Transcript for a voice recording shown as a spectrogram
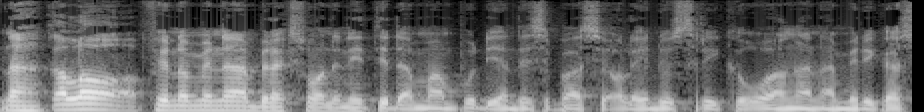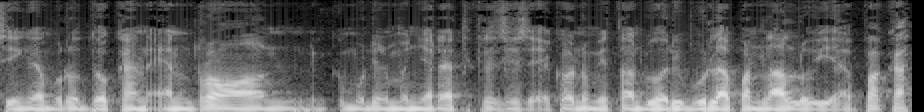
Nah, kalau fenomena black swan ini tidak mampu diantisipasi oleh industri keuangan Amerika sehingga meruntuhkan Enron, kemudian menyeret krisis ekonomi tahun 2008 lalu ya, apakah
